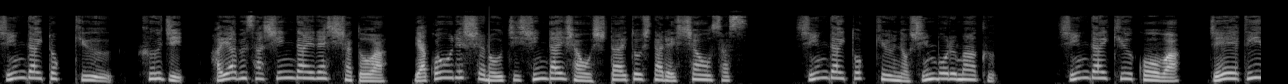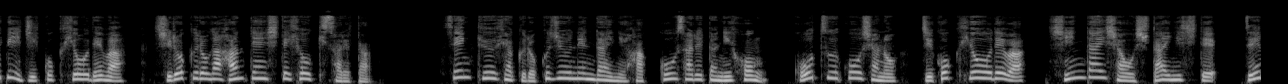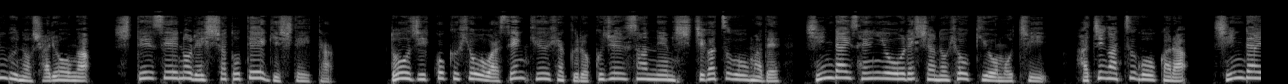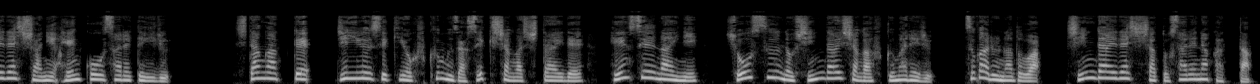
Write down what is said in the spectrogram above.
寝台特急、富士、はやぶさ寝台列車とは、夜行列車のうち寝台車を主体とした列車を指す。寝台特急のシンボルマーク。寝台急行は、JTB 時刻表では、白黒が反転して表記された。1960年代に発行された日本交通公社の時刻表では、寝台車を主体にして、全部の車両が指定制の列車と定義していた。同時刻表は1963年7月号まで寝台専用列車の表記を用い、8月号から寝台列車に変更されている。したがって、自由席を含む座席車が主体で、編成内に少数の寝台車が含まれる、津軽などは寝台列車とされなかった。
